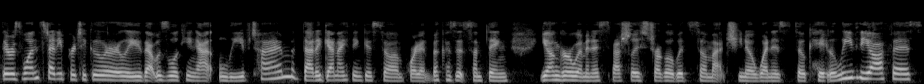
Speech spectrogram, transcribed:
There was one study particularly that was looking at leave time that again I think is so important because it's something younger women especially struggle with so much. You know, when is it okay to leave the office?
